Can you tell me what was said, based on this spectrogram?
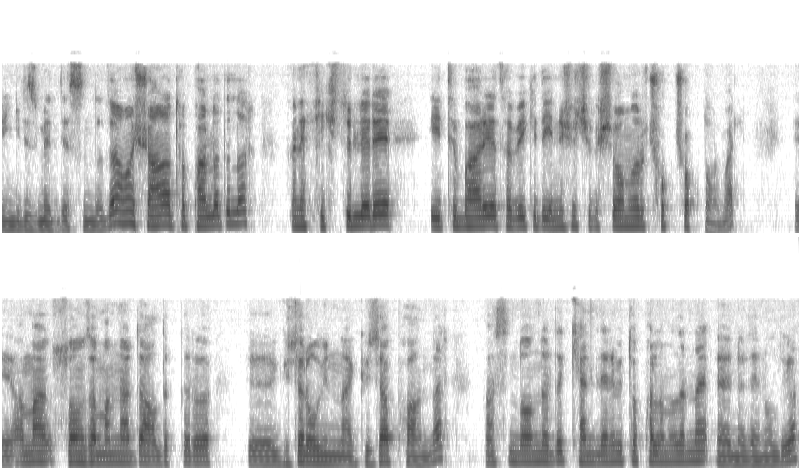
İngiliz medyasında da ama şu an toparladılar. Hani fikstürleri itibariyle tabii ki de inişe çıkışlı olmaları çok çok normal. E, ama son zamanlarda aldıkları e, güzel oyunlar, güzel puanlar aslında onları da kendilerini bir toparlamalarına e, neden oluyor.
